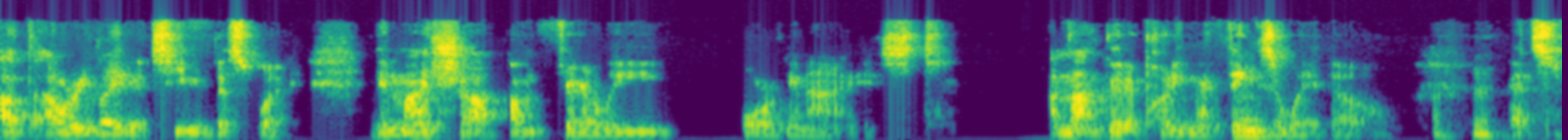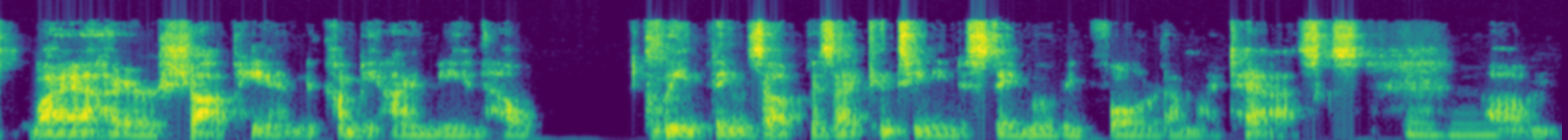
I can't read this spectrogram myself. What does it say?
I'll, I'll relate it to you this way. In my shop i'm fairly organized I'm not good at putting my things away though. That's why I hire a shop hand to come behind me and help clean things up as I continue to stay moving forward on my tasks. Mm-hmm. Um,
